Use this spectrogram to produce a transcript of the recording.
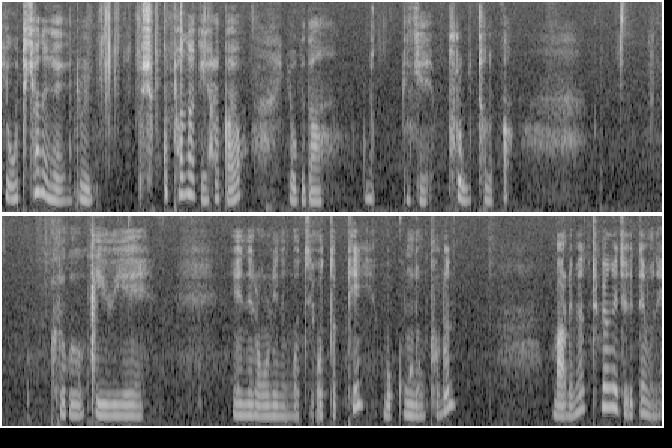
이게 어떻게 하는 게 좀 쉽고 편하게 할까요? 여기다 이렇게 풀을 묻혀놓을까? 그리고 이 위에 얘네를 올리는 거지. 어차피 목공용 풀은 마르면 투명해지기 때문에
